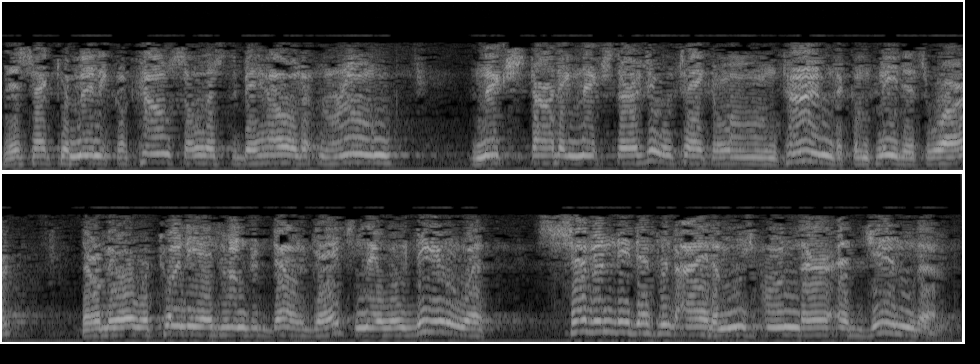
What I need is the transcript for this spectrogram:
This ecumenical council is to be held in Rome next, starting next Thursday. It will take a long time to complete its work. There will be over 2,800 delegates, and they will deal with 70 different items on their agenda.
